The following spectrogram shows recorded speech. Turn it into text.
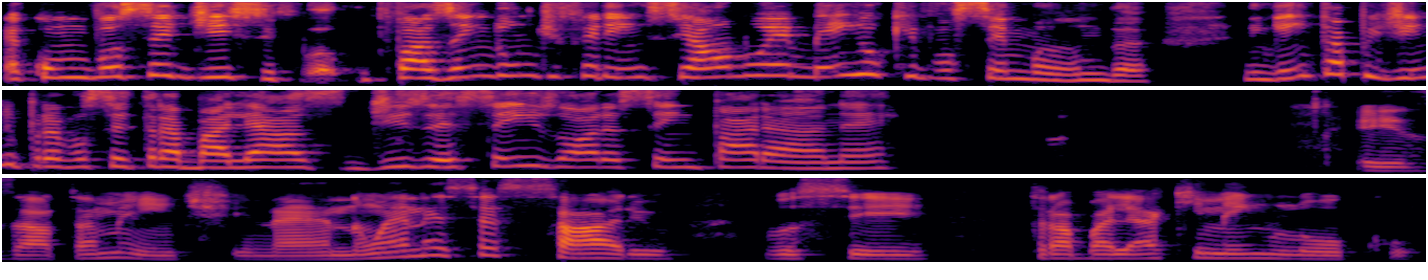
É como você disse, fazendo um diferencial no e-mail que você manda. Ninguém está pedindo para você trabalhar às 16 horas sem parar, né? Exatamente, né? Não é necessário você trabalhar que nem louco,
